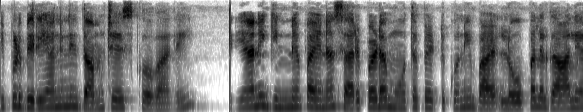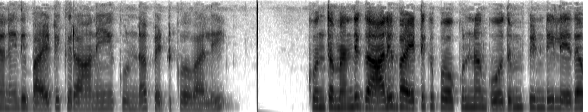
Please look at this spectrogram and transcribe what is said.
ఇప్పుడు బిర్యానీని దమ్ చేసుకోవాలి. బిర్యానీ గిన్నె పైన సరిపడా మూత పెట్టుకొని బ లోపల గాలి అనేది బయటికి రానియకుండా పెట్టుకోవాలి. కొంతమంది గాలి బయటికి పోకుండా గోధుమ పిండి లేదా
